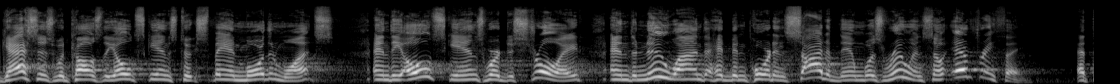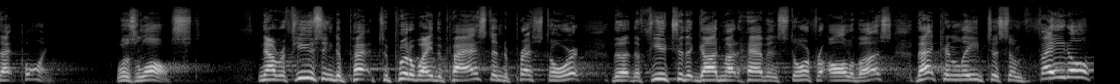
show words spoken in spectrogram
gases would cause the old skins to expand more than once, and the old skins were destroyed, and the new wine that had been poured inside of them was ruined. So everything at that point was lost. Now, refusing to, pa- to put away the past and to press toward the, the future that God might have in store for all of us, that can lead to some fatal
